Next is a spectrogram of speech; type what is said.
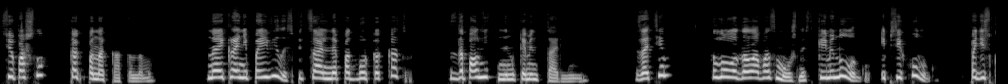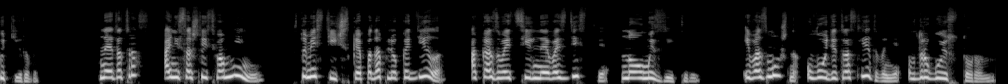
все пошло как по накатанному. На экране появилась специальная подборка кадров с дополнительными комментариями. Затем Лола дала возможность криминологу и психологу подискутировать. На этот раз они сошлись во мнении, что мистическая подоплека дела оказывает сильное воздействие на умы зрителей и, возможно, уводит расследование в другую сторону.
